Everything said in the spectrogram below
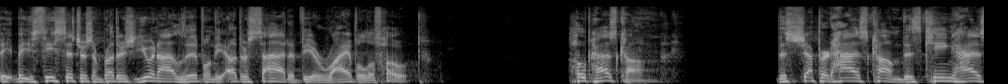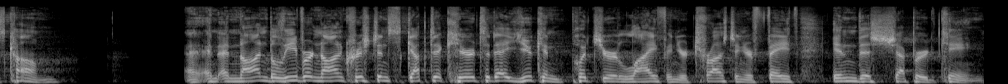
But, but you see, sisters and brothers, you and I live on the other side of the arrival of hope. Hope has come. This shepherd has come. This king has come. And, and non believer, non Christian skeptic here today, you can put your life and your trust and your faith in this shepherd king.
